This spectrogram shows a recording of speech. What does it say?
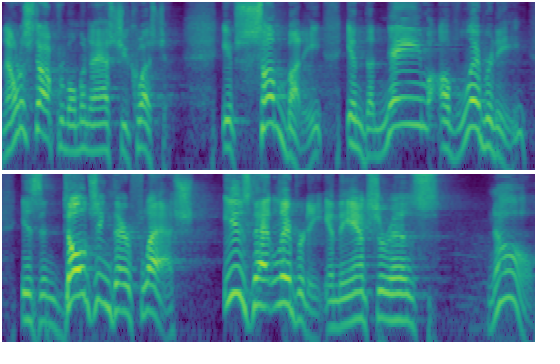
Now, I want to stop for a moment and ask you a question. If somebody, in the name of liberty, is indulging their flesh, is that liberty? And the answer is no.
